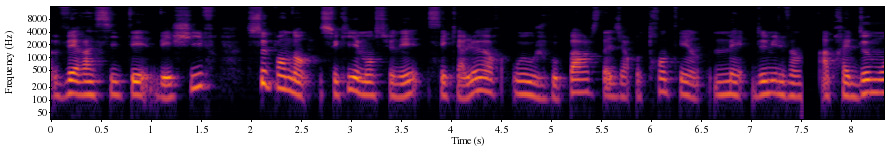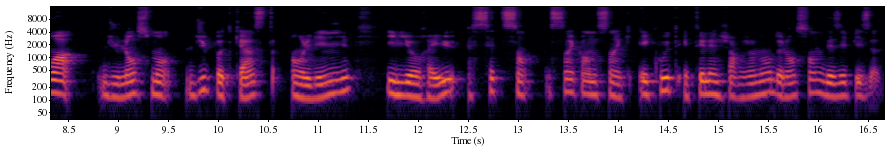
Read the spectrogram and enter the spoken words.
véracité des chiffres. Cependant, ce qui est mentionné, c'est qu'à l'heure où je vous parle, c'est-à-dire au 31 mai 2020, après deux mois du lancement du podcast en ligne, il y aurait eu 755 écoutes et téléchargements de l'ensemble des épisodes.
